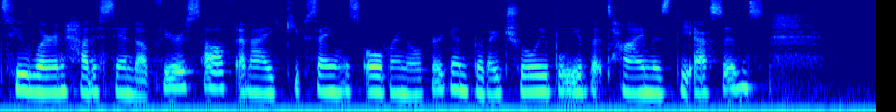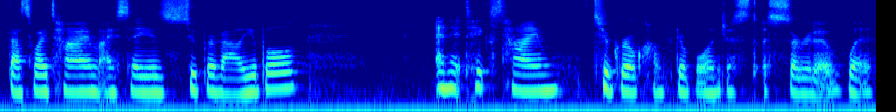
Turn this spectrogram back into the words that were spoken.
to learn how to stand up for yourself. And I keep saying this over and over again, but I truly believe that time is the essence. That's why time, I say, is super valuable. And it takes time to grow comfortable and just assertive with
